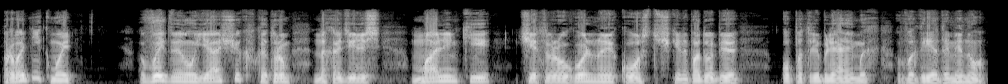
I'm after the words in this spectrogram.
Проводник мой выдвинул ящик, в котором находились маленькие четвероугольные косточки наподобие употребляемых в игре домино.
